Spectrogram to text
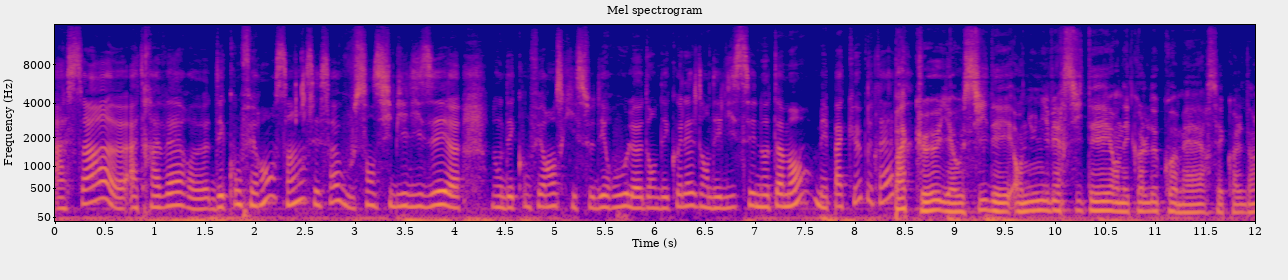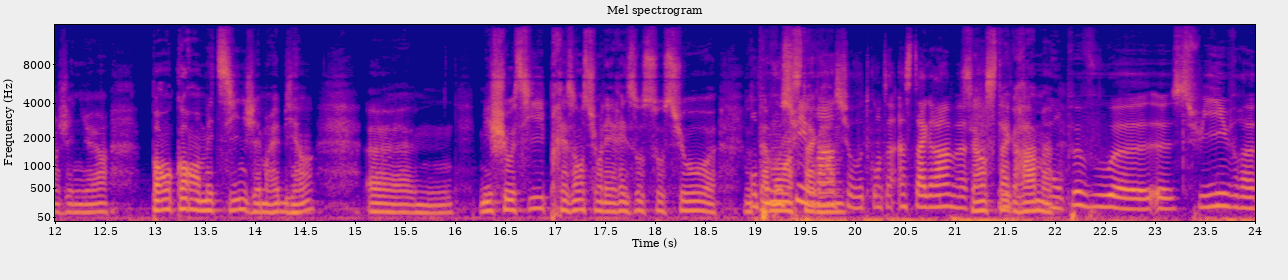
à ça, euh, à travers euh, des conférences, hein, c'est ça? Vous sensibilisez donc des conférences qui se déroulent dans des collèges, dans des lycées notamment, mais pas que peut-être? Pas que, il y a aussi des, en université, en école de commerce, école d'ingénieur, pas encore en médecine, j'aimerais bien. Euh, mais je suis aussi présent sur les réseaux sociaux, euh, On peut notamment vous suivre hein, sur votre compte Instagram. C'est Instagram. On peut vous euh, suivre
